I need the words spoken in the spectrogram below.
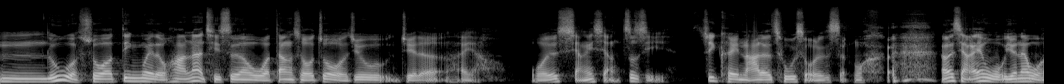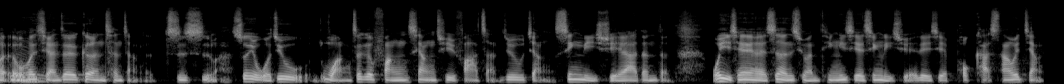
嗯，如果说定位的话，那其实呢，我当时候做，我就觉得，哎呀，我就想一想自己最可以拿得出手的是什么，然后想，哎，我原来我我很喜欢这个个人成长的知识嘛，嗯、所以我就往这个方向去发展，就讲心理学啊等等。我以前也是很喜欢听一些心理学的一些 podcast，他会讲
